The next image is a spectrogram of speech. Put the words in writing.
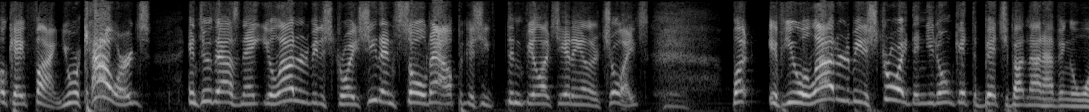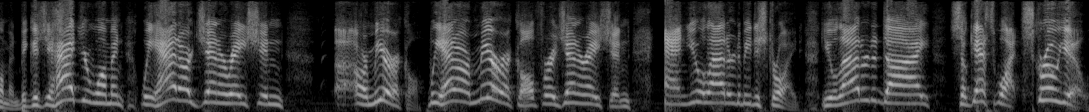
Okay, fine. You were cowards in 2008. You allowed her to be destroyed. She then sold out because she didn't feel like she had any other choice. But if you allowed her to be destroyed, then you don't get the bitch about not having a woman because you had your woman. We had our generation, uh, our miracle. We had our miracle for a generation, and you allowed her to be destroyed. You allowed her to die. So guess what? Screw you.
